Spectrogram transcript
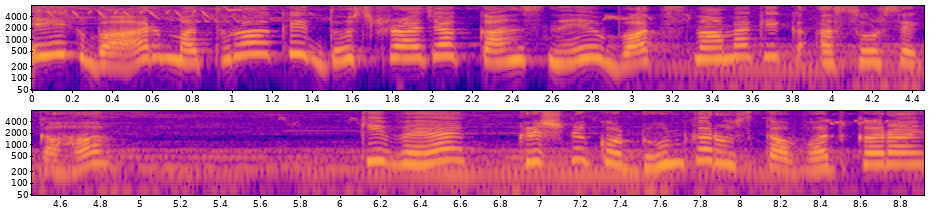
एक बार मथुरा के दुष्ट राजा कंस ने वत्स नामक एक असुर से कहा कि वह कृष्ण को ढूंढकर उसका वध कराए।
